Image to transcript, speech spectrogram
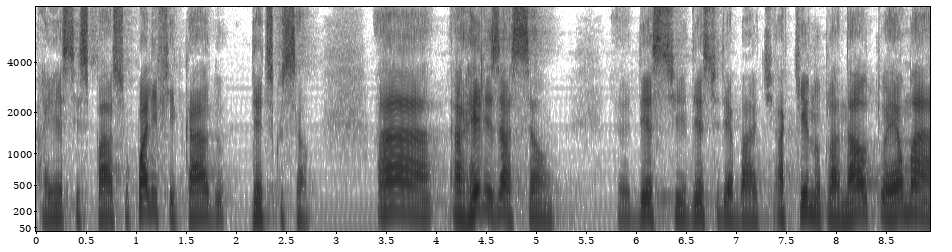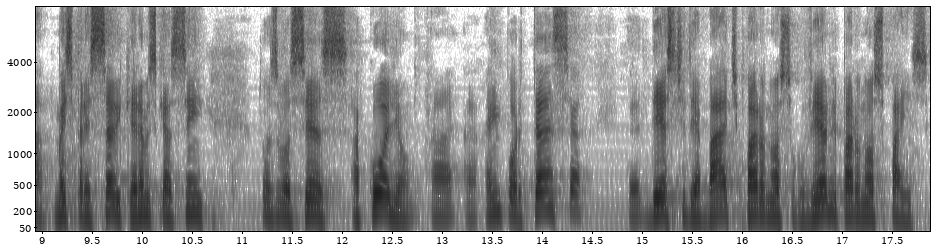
a esse espaço qualificado de discussão. A, a realização deste, deste debate aqui no Planalto é uma, uma expressão, e queremos que assim todos vocês acolham a, a, a importância eh, deste debate para o nosso governo e para o nosso país.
